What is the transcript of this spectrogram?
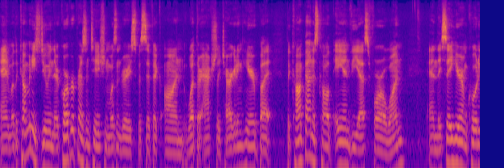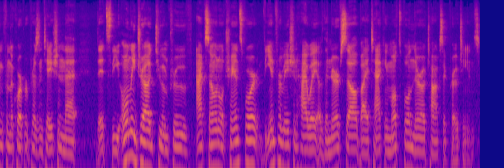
And what the company's doing, their corporate presentation wasn't very specific on what they're actually targeting here, but the compound is called ANVS 401. And they say here, I'm quoting from the corporate presentation, that it's the only drug to improve axonal transport, the information highway of the nerve cell, by attacking multiple neurotoxic proteins.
